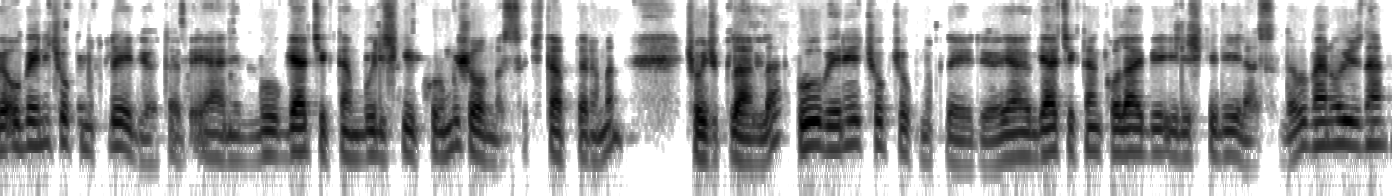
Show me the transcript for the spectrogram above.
Ve o beni çok mutlu ediyor tabii. Yani bu gerçekten bu ilişkiyi kurmuş olması kitaplarımın çocuklarla bu beni çok çok mutlu ediyor. Yani gerçekten kolay bir ilişki değil aslında bu. Ben o yüzden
